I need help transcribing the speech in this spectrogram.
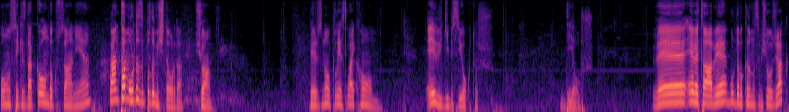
18 dakika 19 saniye. Ben tam orada zıpladım işte orada. Şu an. There's no place like home. Ev gibisi yoktur. Diyor. Ve evet abi burada bakalım nasıl bir şey olacak.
